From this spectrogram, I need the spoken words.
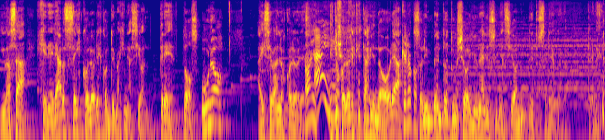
y vas a generar seis colores con tu imaginación. 3, 2, 1. Ahí se van los colores. Ay. Ay. Estos colores que estás viendo ahora son invento tuyo y una alucinación de tu cerebro. Tremendo.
